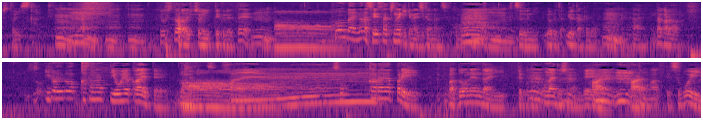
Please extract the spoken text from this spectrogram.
ちょっといいっすかって。うん。うん。うんそしたら一緒に行ってくれて、うん。本来なら制作しなきゃいけない時間なんですよ、うん。普通に夜だ夜だけど、うん。はい、だからそいろいろ重なってようやく会えて飲んでたんですよ。あそっからやっぱり、まあ、同年代ってことも同い年なんで、ーはい。うんはいこともあってすごい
